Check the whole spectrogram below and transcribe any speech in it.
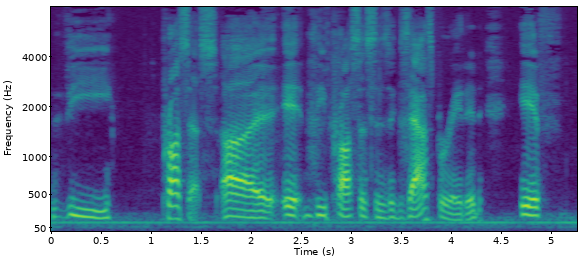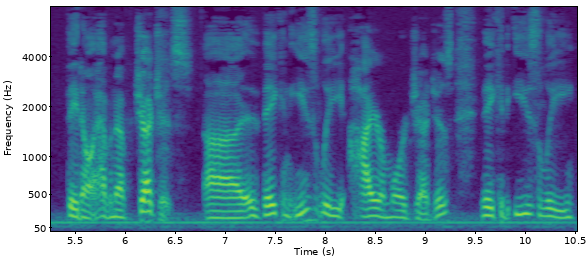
the process. Uh, it, the process is exasperated if they don't have enough judges. Uh, they can easily hire more judges. They could easily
